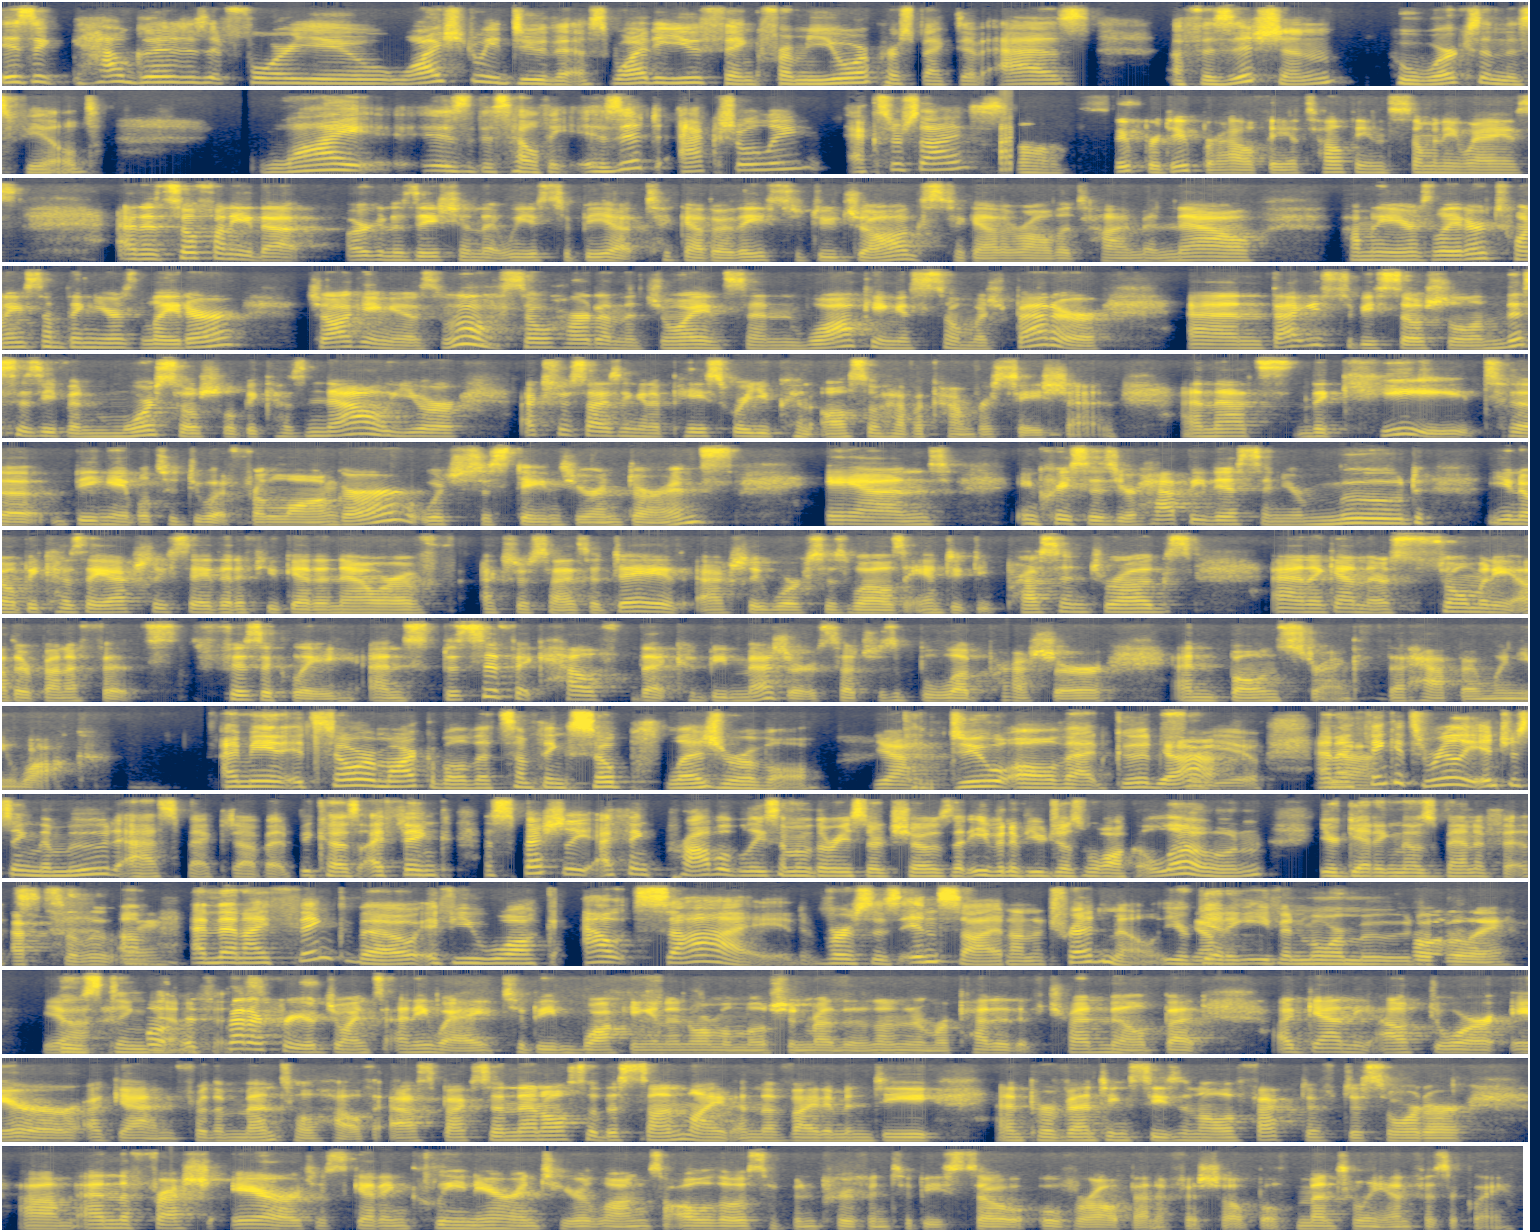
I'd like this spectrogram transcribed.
Is it how good is it for you? Why should we do this? Why do you think, from your perspective as a physician who works in this field, why is this healthy? Is it actually exercise? Oh, super duper healthy. It's healthy in so many ways. And it's so funny that organization that we used to be at together, they used to do jogs together all the time. And now how many years later 20 something years later jogging is oh, so hard on the joints and walking is so much better and that used to be social and this is even more social because now you're exercising at a pace where you can also have a conversation and that's the key to being able to do it for longer which sustains your endurance and increases your happiness and your mood, you know, because they actually say that if you get an hour of exercise a day, it actually works as well as antidepressant drugs. And again, there's so many other benefits physically and specific health that could be measured, such as blood pressure and bone strength that happen when you walk. I mean, it's so remarkable that something so pleasurable yeah. can do all that good yeah. for you. And yeah. I think it's really interesting the mood aspect of it because I think, especially, I think probably some of the research shows that even if you just walk alone, you're getting those benefits. Absolutely. Um, and then I think, though, if you walk outside versus inside on a treadmill, you're getting even more mood. Totally yeah. boosting well, benefits. It's better for your joints anyway to be walking in a normal motion rather than on a repetitive treadmill. But again, the outdoor air, again, for the mental health aspects, and then also the sunlight and the vitamin D and preventing seasonal affective disorder um, and the fresh air, just getting clean air into your lungs. All of those have been proven to be so overall beneficial, both mentally and physically.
